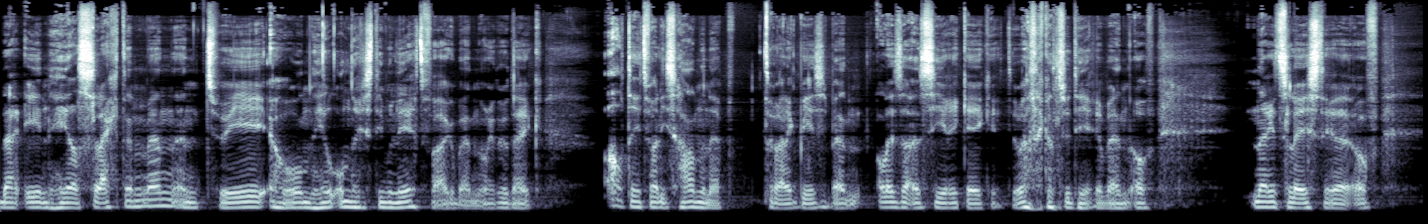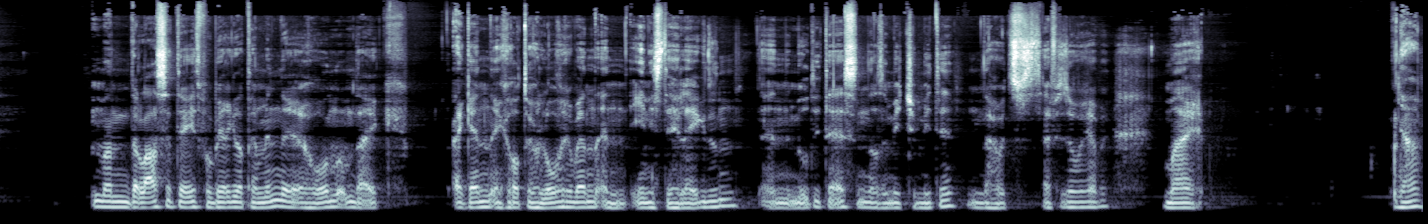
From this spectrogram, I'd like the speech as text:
daar één heel slecht in ben. En twee, gewoon heel ondergestimuleerd vaak ben. Waardoor dat ik altijd wel iets handen heb terwijl ik bezig ben. Al is dat een serie kijken terwijl ik aan het studeren ben. Of naar iets luisteren. Of... Maar de laatste tijd probeer ik dat er minder. Gewoon omdat ik again, een grote gelover ben en één is tegelijk doen. En multitasken, dat is een beetje mythe. Daar gaan we het even over hebben. Maar ja,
